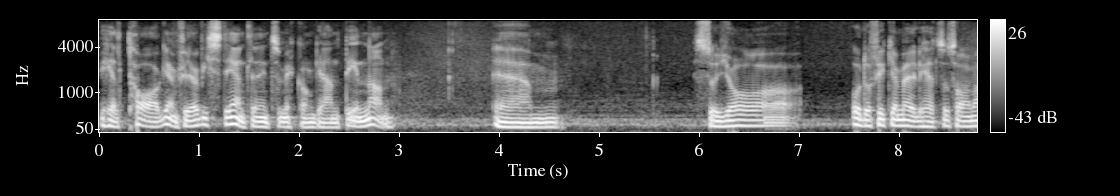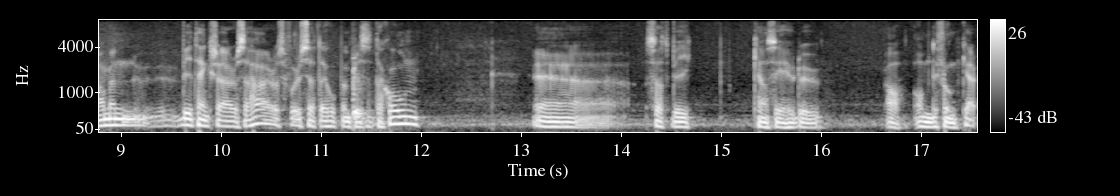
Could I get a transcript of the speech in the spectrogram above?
helt tagen för jag visste egentligen inte så mycket om Gant innan. Um, så jag, och då fick jag möjlighet så sa de, men vi tänker så här och så här och så får du sätta ihop en presentation. Uh, så att vi kan se hur du, ja, om det funkar.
